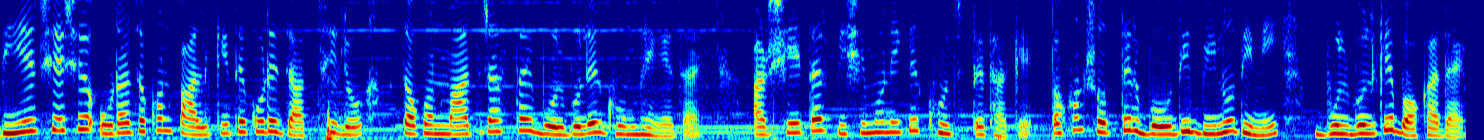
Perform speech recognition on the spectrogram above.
বিয়ের শেষে ওরা যখন পালকিতে করে যাচ্ছিল, তখন মাঝ রাস্তায় বুলবুলের ঘুম ভেঙে যায়, আর সে তার পিসিমণিকে খুঁজতে থাকে। তখন সত্যের বৌদি বিনোদিনী বুলবুলকে বকা দেয়।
